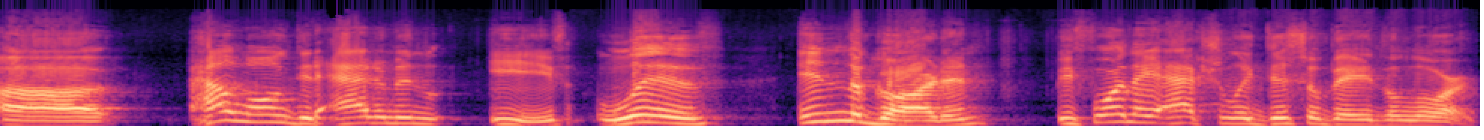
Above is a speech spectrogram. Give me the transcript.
Uh, how long did Adam and Eve live in the garden before they actually disobeyed the Lord?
